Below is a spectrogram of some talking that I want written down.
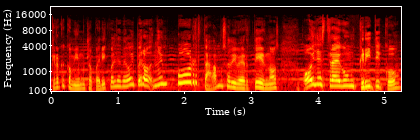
creo que comí mucho perico el día de hoy, pero no importa, vamos a divertirnos. Hoy les traigo un crítico,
